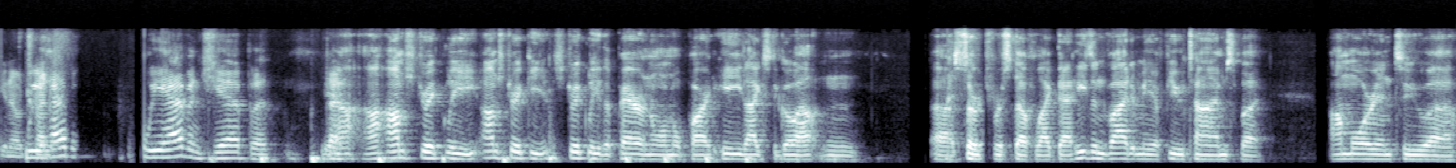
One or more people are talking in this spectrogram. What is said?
you know We to haven't we haven't yet, but Yeah, I, I'm strictly, I'm strictly, strictly the paranormal part. He likes to go out and uh, search for stuff like that. He's invited me a few times, but I'm more into, uh,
